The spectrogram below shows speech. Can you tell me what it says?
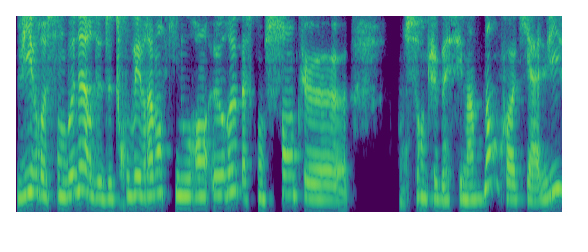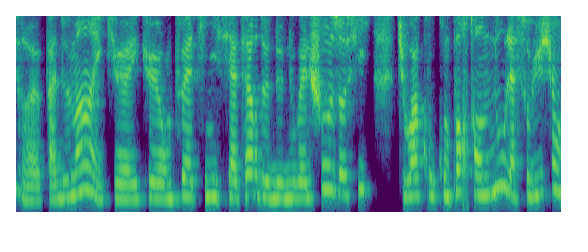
vivre son bonheur, de trouver vraiment ce qui nous rend heureux parce qu'on sent que on sent que bah, c'est maintenant quoi qu'il y a à le vivre, euh, pas demain, et que et que on peut être initiateur de, de nouvelles choses aussi. Tu vois qu'on porte en nous la solution.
